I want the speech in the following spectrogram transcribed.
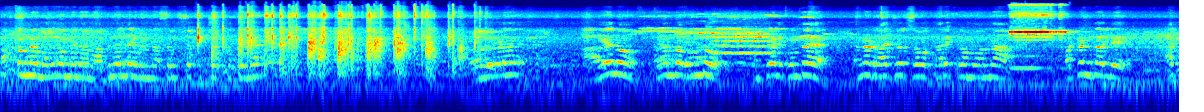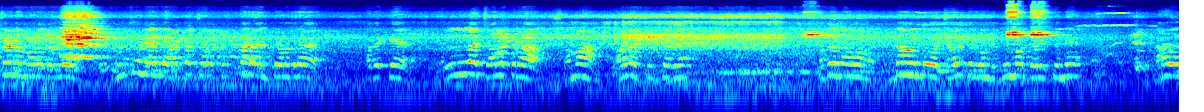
ಮತ್ತೊಮ್ಮೆ ಮೊದಲೊಮ್ಮೆ ನಾನು ಅಭಿನಂದನೆಗಳನ್ನ ಸಲ್ಲಿಸೋಕೆ ಏನು ನವೆಂಬರ್ ಒಂದು ಅಂತ ಹೇಳಿಕೊಂಡ್ರೆ ಕನ್ನಡ ರಾಜ್ಯೋತ್ಸವ ಕಾರ್ಯಕ್ರಮವನ್ನು ಪಟ್ಟಣದಲ್ಲಿ ಆಚರಣೆ ಮಾಡೋದ್ರಲ್ಲಿ ಮುಂಚೂಣಿಯಲ್ಲಿ ಆಟೋ ಚಾಲಕ ಇರ್ತಾರೆ ಅಂತ ಹೇಳಿದ್ರೆ ಅದಕ್ಕೆ ಎಲ್ಲ ಚಾಲಕರ ಶ್ರಮ ಭಾಳಷ್ಟು ಇರ್ತದೆ. ಅದು ನಾವು ಇನ್ನೂ ಒಂದು ಚಾಲಕರಿಗೆ ಒಂದು ಧೀಮಾ ತೋರಿಸ್ತೀನಿ. ನಾವು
